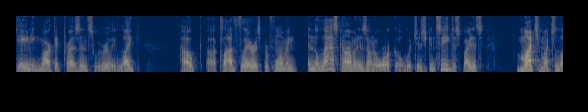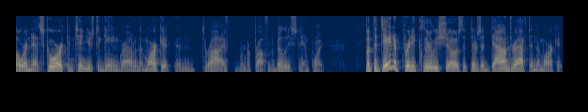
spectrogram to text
gaining market presence. We really like how uh, Cloudflare is performing. And the last comment is on Oracle, which as you can see, despite its much, much lower net score, continues to gain ground in the market and thrive from a profitability standpoint. But the data pretty clearly shows that there's a downdraft in the market.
